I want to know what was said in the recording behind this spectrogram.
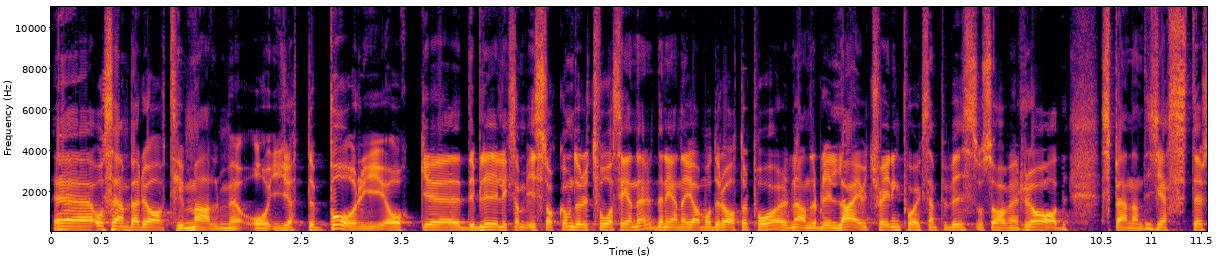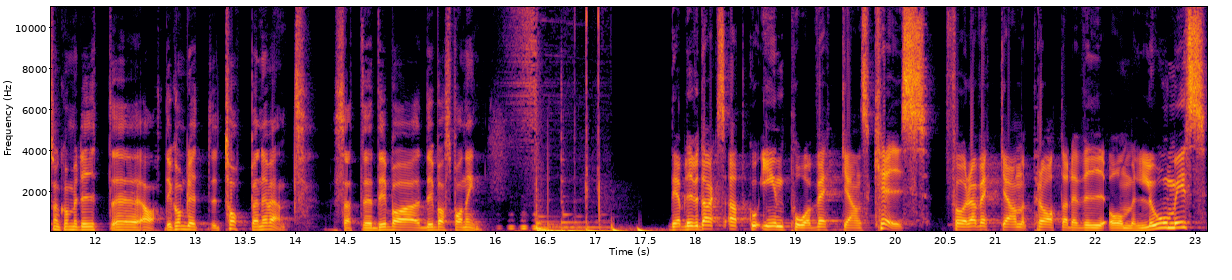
eh, och sen bär det av till Malmö och Göteborg. Och, eh, det blir liksom, I Stockholm då är det två scener. Den ena är jag moderator på, den andra blir live-trading på exempelvis. Och så har vi en rad spännande gäster som kommer dit. Eh, ja, det kommer bli ett toppen-event. Så att, eh, det, är bara, det är bara att spana in. Det har blivit dags att gå in på veckans case. Förra veckan pratade vi om Loomis.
